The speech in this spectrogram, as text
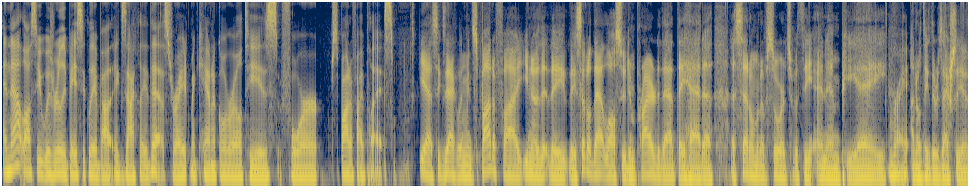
And that lawsuit was really basically about exactly this, right? Mechanical royalties for Spotify plays. Yes, exactly. I mean, Spotify, you know, they they settled that lawsuit, and prior to that, they had a, a settlement of sorts with the NMPA. Right. I don't think there was actually a,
